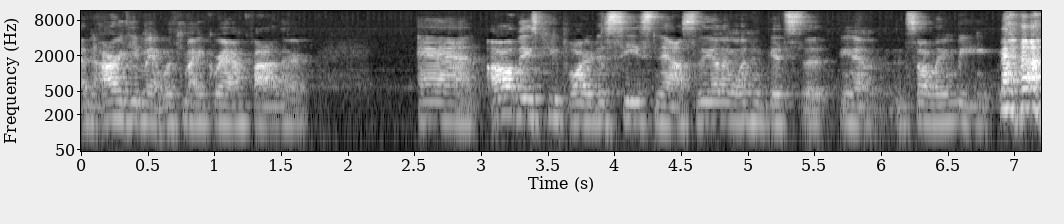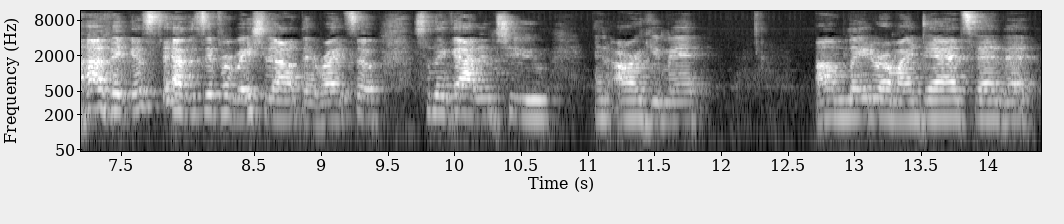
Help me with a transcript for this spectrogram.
an argument with my grandfather. And all these people are deceased now so the only one who gets to you know it's only me. They gets to have this information out there right? So so they got into an argument. Um, later on my dad said that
